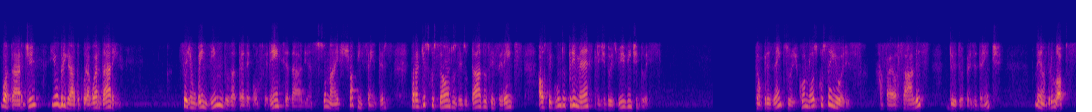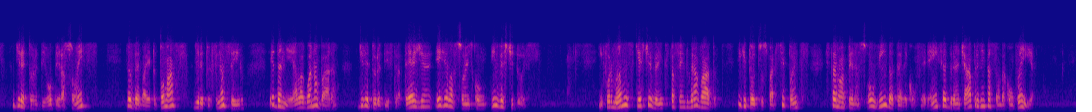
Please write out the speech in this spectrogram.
Boa tarde e obrigado por aguardarem. Sejam bem-vindos à teleconferência da Aliança Sonai Shopping Centers para a discussão dos resultados referentes ao segundo trimestre de 2022. Estão presentes hoje conosco os senhores Rafael Sales, diretor-presidente, Leandro Lopes, diretor de operações, José Baeta Tomás, diretor financeiro, e Daniela Guanabara, diretora de estratégia e relações com investidores. Informamos que este evento está sendo gravado e que todos os participantes estarão apenas ouvindo a teleconferência durante a apresentação da companhia.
